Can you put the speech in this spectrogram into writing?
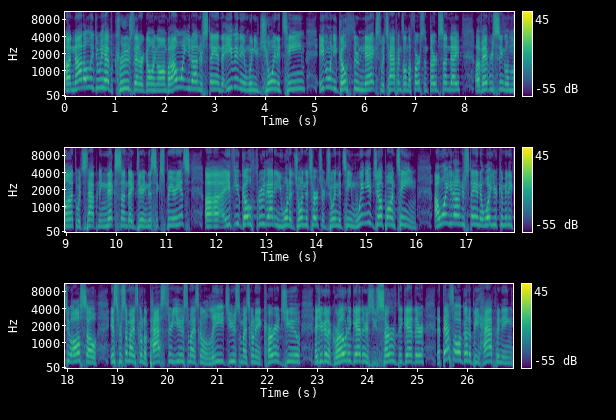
uh, not only do we have crews that are going on, but I want you to understand that even in, when you join a team, even when you go through next, which happens on the first and third Sunday of every single month, which is happening next Sunday during this experience, uh, uh if you go through that and you want to join the church or join the team, when you jump on team, I want you to understand that what you're committing to also is for somebody that's going to pastor you, somebody that's going to lead you, somebody that's going to encourage you, as you're going to grow together, as you serve together, that that's all going to be happening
